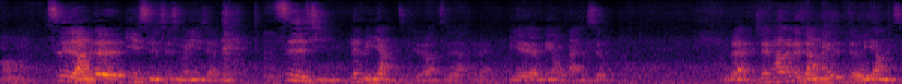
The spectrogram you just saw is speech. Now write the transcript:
哦，自然的意思是什么意思？自己那个样子就叫自然，对不对？别人没有干涉，对不对？所以他那个然还是这个样子，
